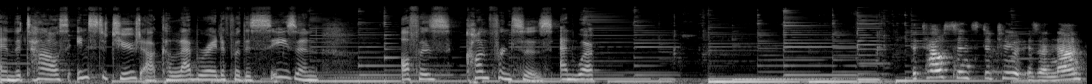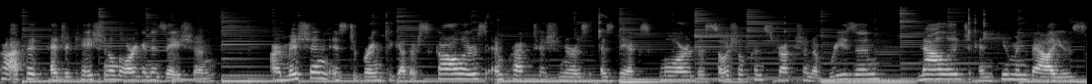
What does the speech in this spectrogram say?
And the taos institute our collaborator for this season offers conferences and work the Taos Institute is a nonprofit educational organization. Our mission is to bring together scholars and practitioners as they explore the social construction of reason, knowledge, and human values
